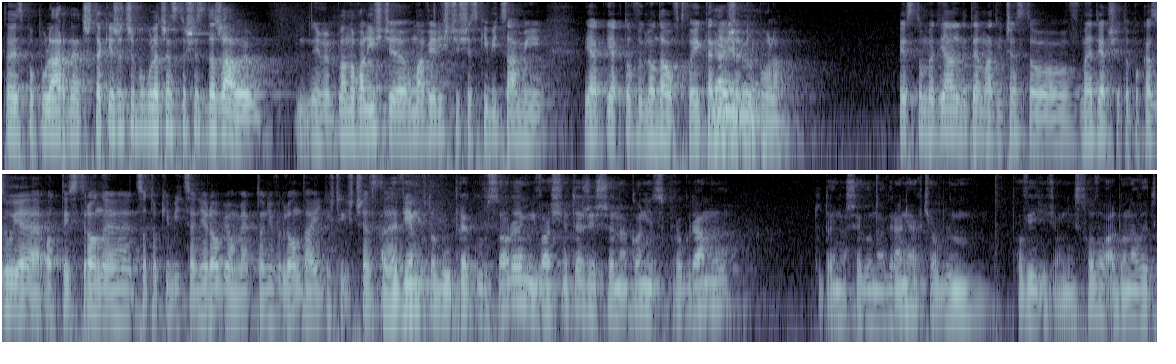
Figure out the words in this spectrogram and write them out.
to jest popularne. Czy takie rzeczy w ogóle często się zdarzały? Nie wiem, planowaliście, umawialiście się z kibicami? Jak, jak to wyglądało w Twojej karierze byłem. kibola? Jest to medialny temat i często w mediach się to pokazuje od tej strony, co to kibice nie robią, jak to nie wygląda i ich często... Ale wiem, kto był prekursorem i właśnie też jeszcze na koniec programu, tutaj naszego nagrania, chciałbym powiedzieć o nim słowo, albo nawet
